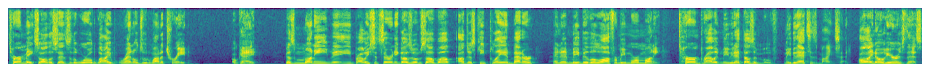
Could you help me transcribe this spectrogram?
Term makes all the sense in the world why Reynolds would want to trade. Okay, because money, he probably sits there and he goes to himself, "Well, I'll just keep playing better, and then maybe they'll offer me more money." Term probably maybe that doesn't move. Maybe that's his mindset. All I know here is this:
